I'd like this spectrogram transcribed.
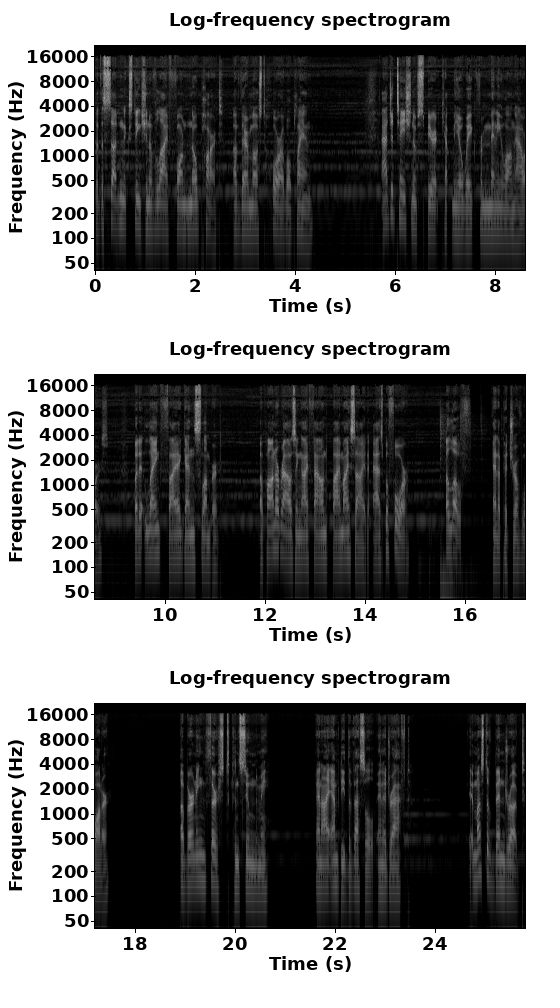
that the sudden extinction of life formed no part of their most horrible plan. Agitation of spirit kept me awake for many long hours, but at length I again slumbered. Upon arousing, I found by my side, as before, a loaf, and a pitcher of water. A burning thirst consumed me, and I emptied the vessel in a draught. It must have been drugged,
